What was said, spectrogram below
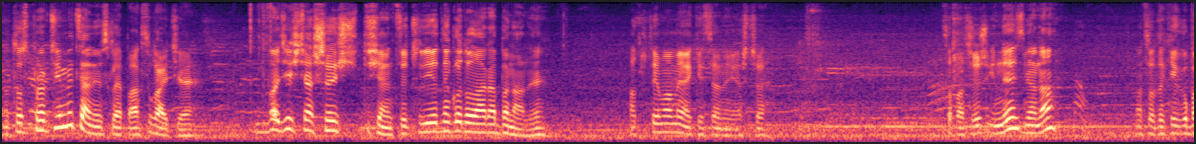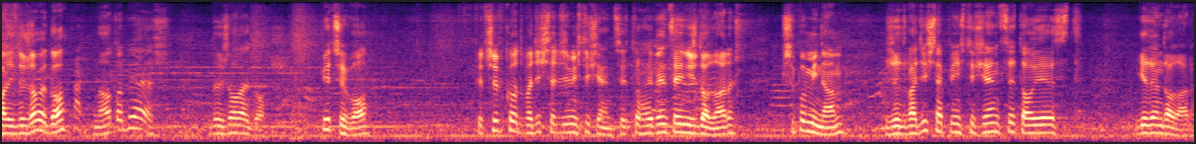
no to sprawdzimy ceny w sklepach. Słuchajcie, 26 tysięcy, czyli 1 dolara banany. A tutaj mamy jakie ceny jeszcze? Co patrzysz? Inny? Zmiana? A co, takiego bardziej dojrzałego? No to bierz, dojrzałego. Pieczywo. Pieczywko 29 tysięcy, trochę więcej niż dolar. Przypominam, że 25 tysięcy to jest 1 dolar.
